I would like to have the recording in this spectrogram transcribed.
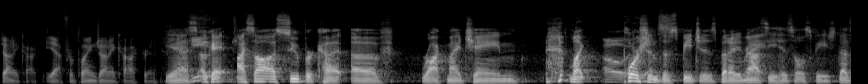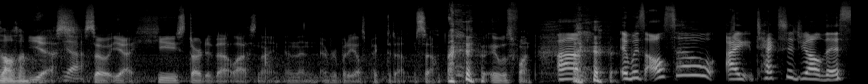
Johnnie Cochran. Yeah, for playing Johnnie Cochran. Yes. He- okay. I saw a supercut of Rock My Chain, like Oh, portions yes. of speeches, but I did Right. not see his whole speech. That's awesome. Yes. Yeah. So yeah, he started that last night, and then everybody else picked it up. So it was fun. Um, it was also I texted you all this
